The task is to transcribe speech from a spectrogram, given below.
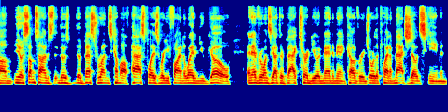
Um, you know, sometimes those the best runs come off pass plays where you find a lane and you go and everyone's got their back turned to you in man-to-man coverage, or they're playing a match zone scheme and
